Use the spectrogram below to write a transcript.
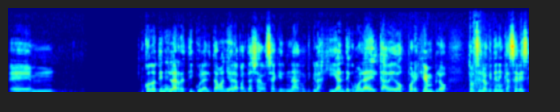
Em, cuando tienen la retícula, el tamaño de la pantalla, o sea que una retícula gigante como la del KB2, por ejemplo, entonces lo que tienen que hacer es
